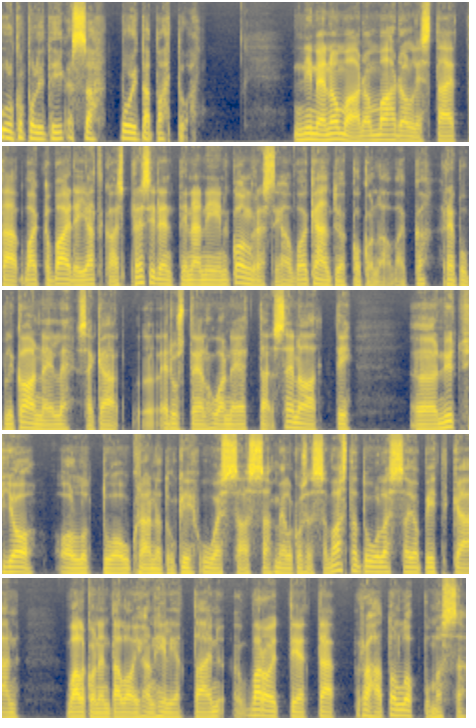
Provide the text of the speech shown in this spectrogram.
ulkopolitiikassa voi tapahtua. Nimenomaan on mahdollista, että vaikka Biden jatkaisi presidenttinä, niin kongressihan voi kääntyä kokonaan vaikka republikaaneille sekä edustajan huone että senaatti. Nyt jo ollut tuo Ukraina-tuki USAssa melkoisessa vastatuulessa jo pitkään. Valkoinen talo ihan hiljattain varoitti, että rahat on loppumassa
